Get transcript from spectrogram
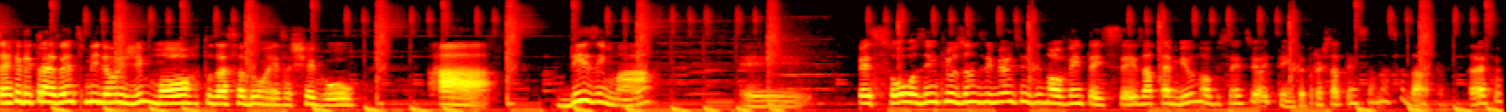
Cerca de 300 milhões de mortos essa doença chegou a dizimar é, pessoas entre os anos de 1896 até 1980. Presta atenção nessa data, certo?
